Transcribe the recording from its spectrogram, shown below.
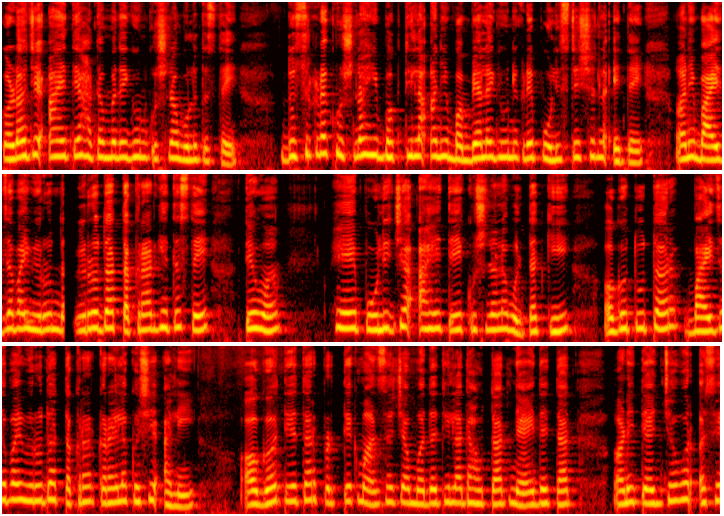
कडं जे आहे ते हातामध्ये घेऊन कृष्णा बोलत असते. दुसरीकडे कृष्णा ही भक्तीला आणि बंब्याला घेऊन इकडे पोलीस स्टेशनला येते आणि बाईजाबाई विरोध विरोधात तक्रार घेत असते. तेव्हा हे पोलीस जे आहे ते कृष्णाला बोलतात की अगं तू तर बाईजाबाई विरोधात तक्रार करायला कशी आली? अगं ते तर प्रत्येक माणसाच्या मदतीला धावतात न्याय देतात आणि त्यांच्यावर असे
